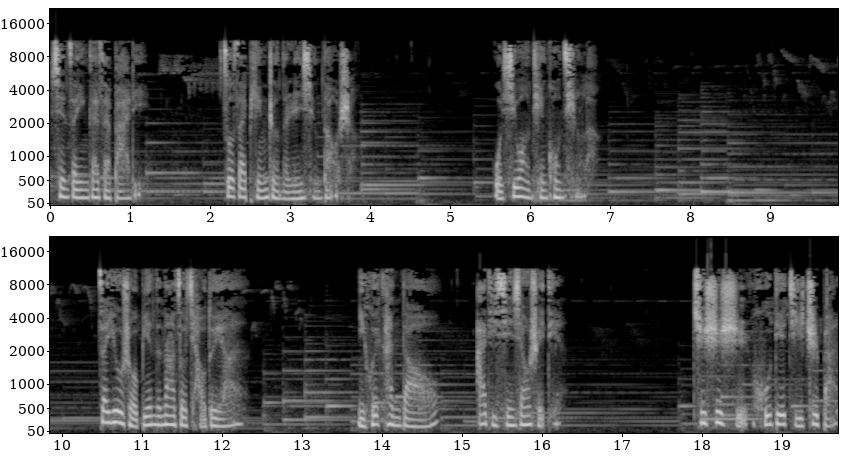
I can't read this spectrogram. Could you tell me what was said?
现在应该在巴黎，坐在平整的人行道上。我希望天空晴朗，在右手边的那座桥对岸，你会看到阿蒂仙香水店。去试试蝴蝶极致版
